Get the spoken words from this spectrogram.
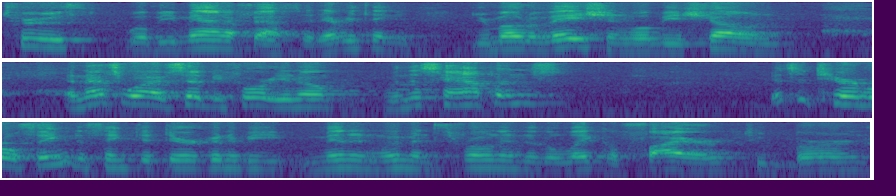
truth will be manifested. Everything, your motivation will be shown. And that's why I've said before, you know, when this happens, it's a terrible thing to think that there are going to be men and women thrown into the lake of fire to burn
